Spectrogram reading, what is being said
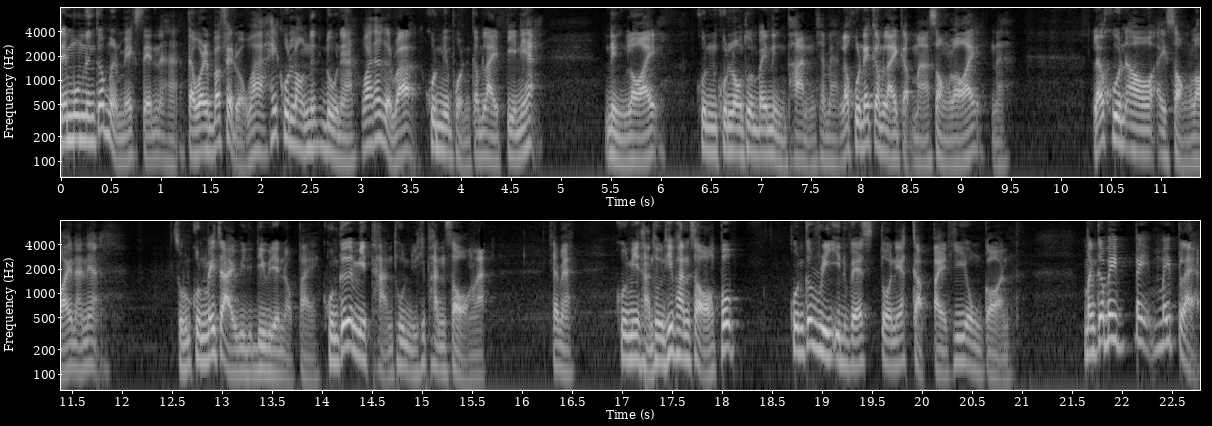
ในมุมนึงก็เหมือน make sense นะฮะ แต่วอร์เรนบัฟเฟตบอกว่าให้คุณลองนึกดูนะ ว่าถ้าเกิดว่าคุณมีผลกำไรปีนี้หนึ่งร้อยคุณคุณลงทุนไปหนึ่งพันใช่ไหมแล้วคุณได้กำไรกลับมาสองร้อยนะแล้วคุณเอาไอ้สองร้อยนั้นเนี่ยสมมติคุณไม่จ่ายดีเวเดนออกไป คุณก็จะมีฐานทุนอยู่ที่พันสองละใช่ไหมคุณมีฐานทุนที่พันสองปุ๊บคุณก็ reinvest ตัวนี้กลับไปที่องค์กร มันก็ไม่ไม่ไม่แปลก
